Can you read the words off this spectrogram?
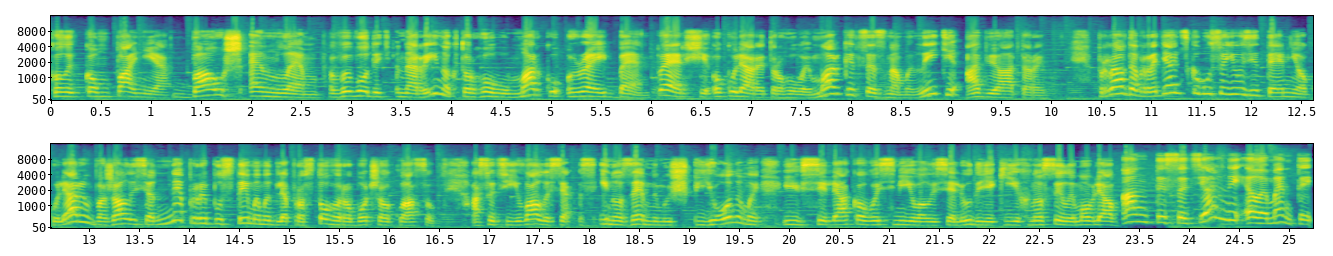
коли компанія Bausch Lamb виводить на ринок торгову марку Ray-Ban. Перші окуляри торгової марки це знамениті авіатори. Правда, в радянському союзі темні окуляри вважалися неприпустимими для простого робочого класу, асоціювалися з іноземними шпіонами і всіляко висміювалися люди, які їх носили, мовляв, Антисоціальні елементи.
